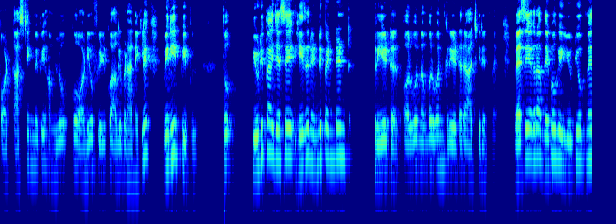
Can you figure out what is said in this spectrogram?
पॉडकास्टिंग में भी हम लोग को ऑडियो फ़ील्ड को आगे बढ़ाने के लिए वी नीड पीपल तो प्यूडीपाई जैसे ही इज़ एन इंडिपेंडेंट क्रिएटर और वो नंबर वन क्रिएटर है आज की डेट में। वैसे ही अगर आप देखोगे यूट्यूब में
